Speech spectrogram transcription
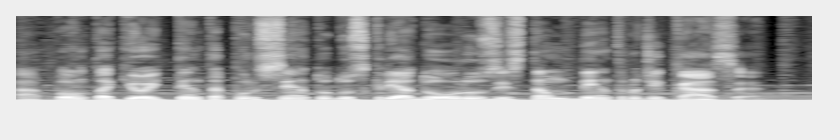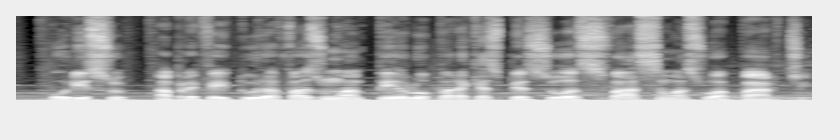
aponta que 80% dos criadouros estão dentro de casa. Por isso, a Prefeitura faz um apelo para que as pessoas façam a sua parte,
